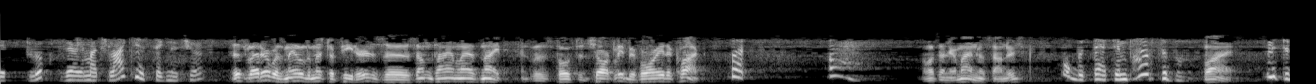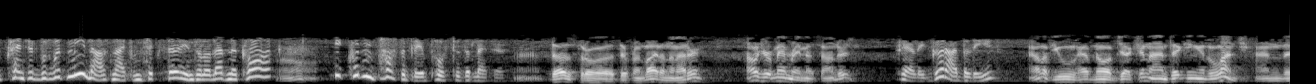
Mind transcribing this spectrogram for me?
it looks very much like his signature. This letter was mailed to Mr. Peters uh, sometime last night. It was posted shortly before 8 o'clock. But, oh, What's on your mind, Miss Saunders? oh, but that's impossible. Why? Mr. Trenchard was with me last night from 6.30 until 11 o'clock. Oh. He couldn't possibly have posted the letter. Uh, it does throw a different light on the matter. How's your memory, Miss Saunders? Fairly good, I believe. Well, if you have no objection, I'm taking you to lunch. And uh,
